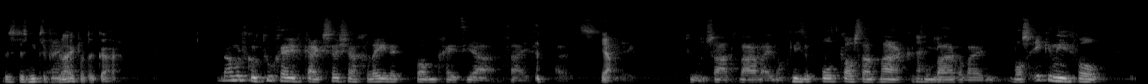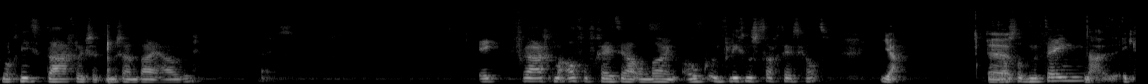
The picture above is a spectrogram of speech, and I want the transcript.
Dus het is niet te vergelijken met elkaar. Nou moet ik ook toegeven, kijk, zes jaar geleden kwam GTA 5 uit. Ja. Toen zaten, waren wij nog niet een podcast aan het maken. Toen waren wij, was ik in ieder geval nog niet dagelijks het nieuws aan het bijhouden. Ik vraag me af of GTA Online ook een vliegende start heeft gehad. Ja. Eh, was dat meteen nou, ik,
